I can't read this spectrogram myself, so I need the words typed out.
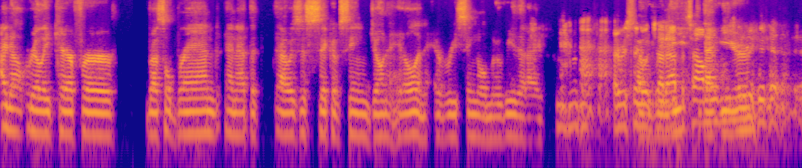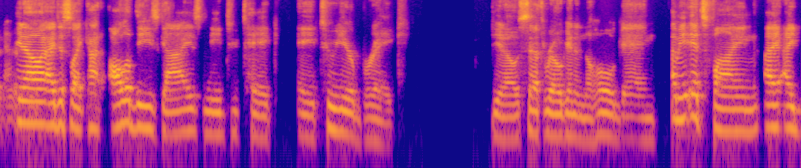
I don't really care for Russell Brand, and at the I was just sick of seeing Jonah Hill in every single movie that I every single Judd Apatow that movie. year. you know I just like God, all of these guys need to take a two year break. You know Seth Rogen and the whole gang. I mean, it's fine. I, I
